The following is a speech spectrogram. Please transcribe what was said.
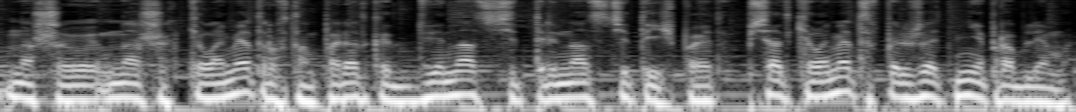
наши, наших километров там порядка 12-13 тысяч. Поэтому 50 километров пробежать не проблема.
